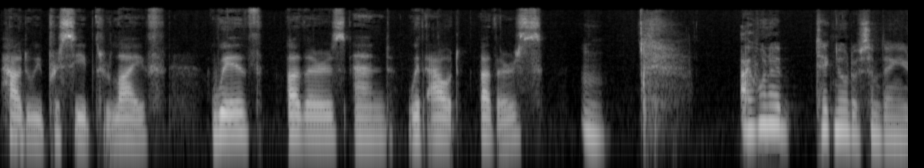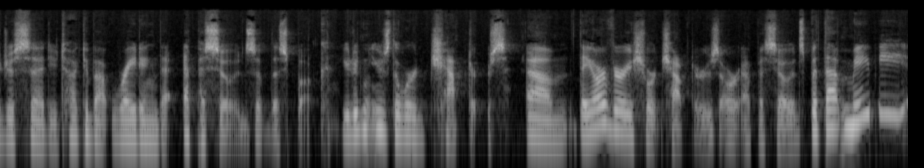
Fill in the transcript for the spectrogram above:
How do we proceed through life with others and without others? Mm. I want to take note of something you just said. You talked about writing the episodes of this book. You didn't use the word chapters. Um, they are very short chapters or episodes, but that maybe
